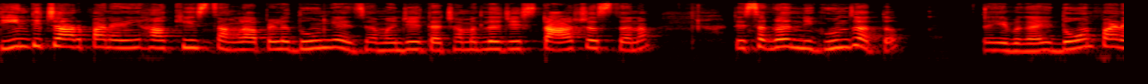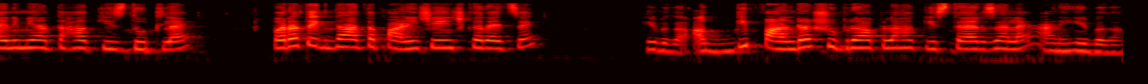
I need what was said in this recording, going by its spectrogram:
तीन ते चार पाण्याने हा किस चांगला आपल्याला धुवून घ्यायचा. म्हणजे त्याच्यामधलं जे स्टार्च असतं ना ते सगळं निघून जातं. तर हे बघा हे दोन पाण्याने मी आता हा किस धुतला आहे परत एकदा आता पाणी चेंज करायचं आहे हे बघा अगदी पांढरा शुभ्र आपला हा किस तयार झाला आहे आणि हे बघा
